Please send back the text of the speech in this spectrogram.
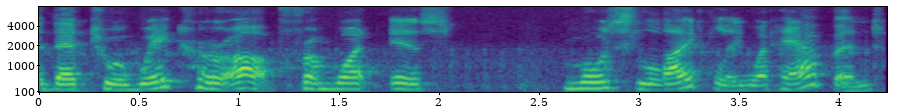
that to awake her up from what is most likely what happened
